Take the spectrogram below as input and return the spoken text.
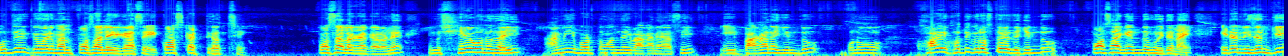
অতিরিক্ত পরিমাণ পচা লেগে গেছে কস কাটতে হচ্ছে। পচা লাগার কারণে। কিন্তু সে অনুযায়ী আমি বর্তমান যে বাগানে আছি, এই বাগানে কিন্তু কোনো ক্ষয় ক্ষতিগ্রস্ত হয়েছে কিন্তু পচা কিন্তু হইতে নাই। এটার রিজন কি?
